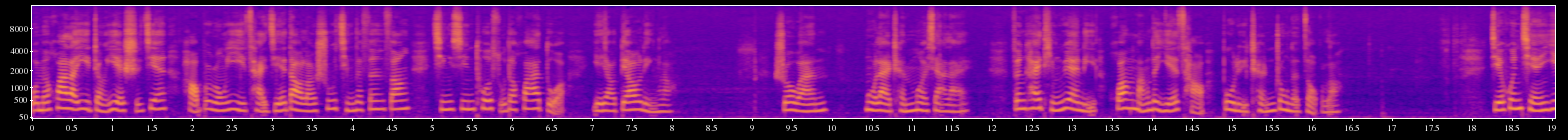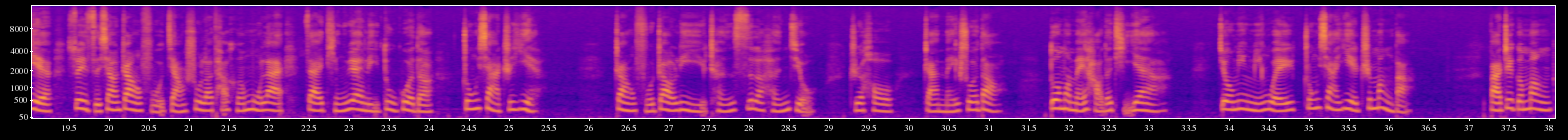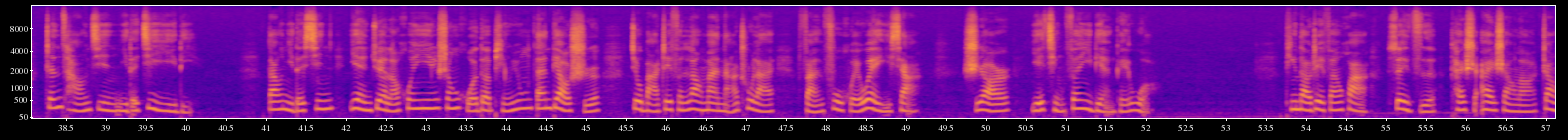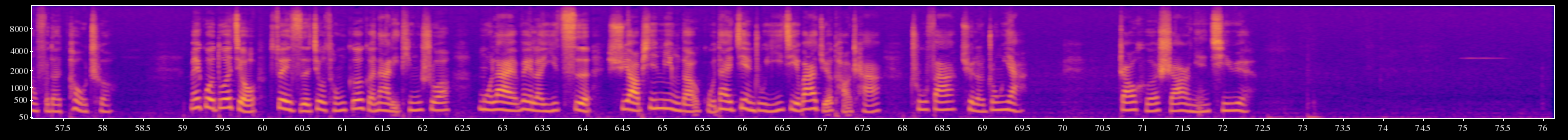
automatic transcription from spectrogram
我们花了一整夜时间，好不容易采撷到了抒情的芬芳，清新脱俗的花朵也要凋零了。说完，木赖沉默下来。分开庭院里荒茫的野草，步履沉重地走了。结婚前夜，穗子向丈夫讲述了她和木赖在庭院里度过的中夏之夜。丈夫照例沉思了很久，之后展眉说道：“多么美好的体验啊！就命名为‘仲夏夜之梦’吧，把这个梦珍藏进你的记忆里。”当你的心厌倦了婚姻生活的平庸单调时，就把这份浪漫拿出来，反复回味一下，时而也请分一点给我。听到这番话，穗子开始爱上了丈夫的透彻。没过多久，穗子就从哥哥那里听说，木赖为了一次需要拼命的古代建筑遗迹挖掘考察，出发去了中亚。昭和十二年七月。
